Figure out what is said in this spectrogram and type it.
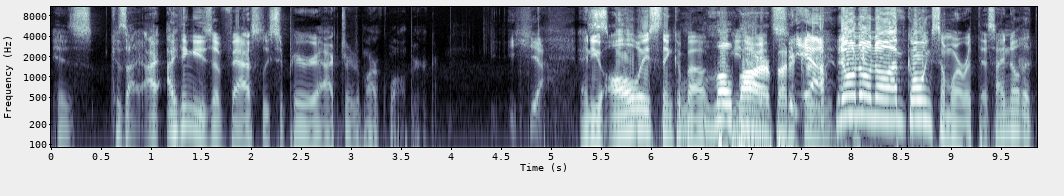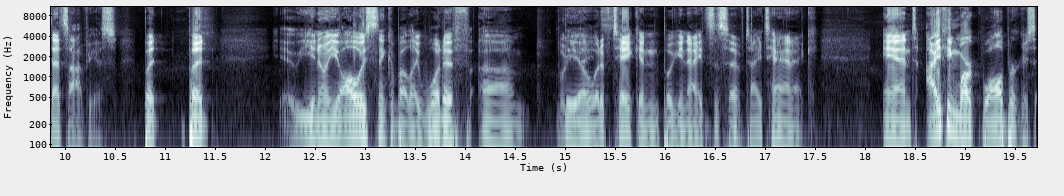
his because I, I I think he's a vastly superior actor to Mark Wahlberg, Yeah. and you always think about Low Boogie bar, Nights. but agreed. Yeah. no, no, no. I'm going somewhere with this. I know that that's obvious, but but you know, you always think about like, what if um, Boogie Leo would have taken Boogie Nights instead of Titanic? And I think Mark Wahlberg is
